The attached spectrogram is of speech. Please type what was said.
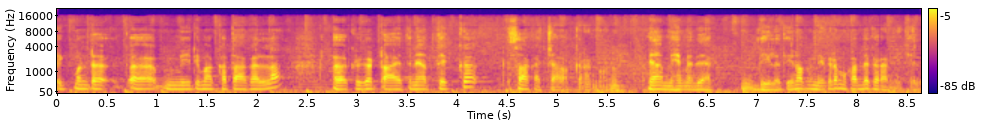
ඉක්මට මීටිමක් කතා කල්ලා ක්‍රිකට් ආයතනයක්ත් එක්ක සාකච්ඡාවක් කරන්න. ය මෙහෙම දෙයක් දීල තියෙන අප මේකට මොකක්ද කරන්න කෙල්.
